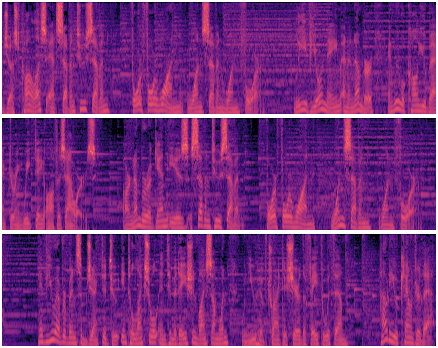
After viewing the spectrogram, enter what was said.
Just call us at 727 441 1714. leave your name and a number, and we will call you back during weekday office hours. Our number again is 727 441 1714. Have you ever been subjected to intellectual intimidation by someone when you have tried to share the faith with them? How do you counter that?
